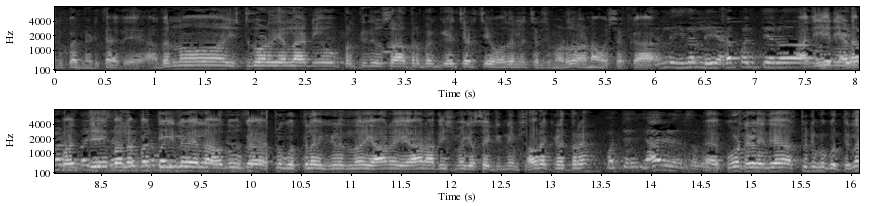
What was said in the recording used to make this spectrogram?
ಎನ್ಕ್ವೈರಿ ನಡೀತಾ ಇದೆ. ಅದನ್ನು ಇಷ್ಟು ದೊಡ್ಡದೆಲ್ಲ ನೀವು ಪ್ರತಿ ದಿವಸ ಅದ್ರ ಬಗ್ಗೆ ಚರ್ಚೆ ಓದಲ್ಲ ಚರ್ಚೆ ಮಾಡೋದು ಅನಾವಶ್ಯಕ. ಇದರಲ್ಲಿ ಅದೇನ್ ಎಡಪಂಥಿ ಬಲಪಂಥಿ ಇಲ್ಲವೇ ಇಲ್ಲ ಅದು ಅಷ್ಟು ಗೊತ್ತಿಲ್ಲ. ಹೇಳಿದ್ರೆ ಹೇಳಿಲ್ಲ ಯಾರ ಯಾರ ಆದೇಶ ಮೇಲೆ ಎಸ್ ಐ ಟಿ ನೇಮಿಸಿ ಅವ್ರ ಕೇಳ್ತಾರೆ? ಕೋರ್ಟ್ ಹೇಳಿದೆ ಅಷ್ಟು ನಿಮಗೆ ಗೊತ್ತಿಲ್ಲ?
